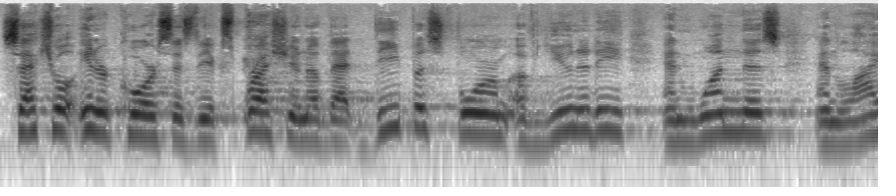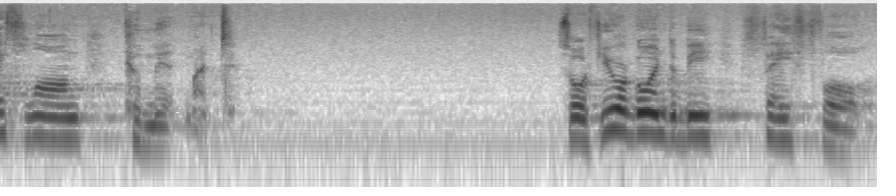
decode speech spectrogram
Sexual intercourse is the expression of that deepest form of unity and oneness and lifelong commitment. So, if you are going to be faithful,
